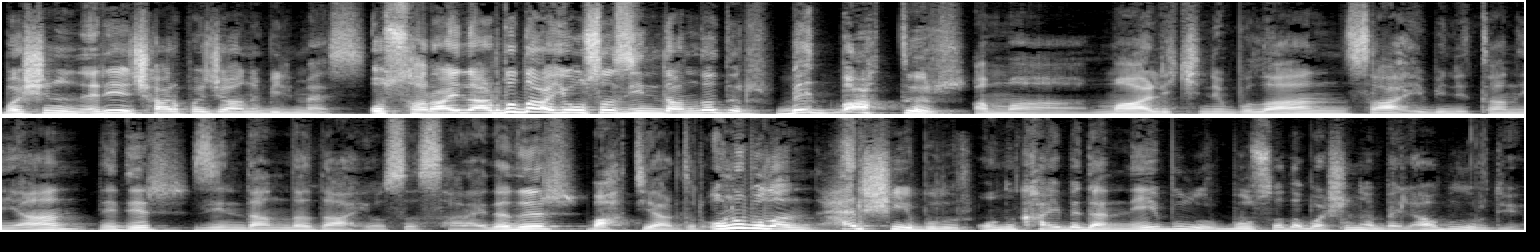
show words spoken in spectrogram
Başını nereye çarpacağını bilmez. O saraylarda dahi olsa zindandadır. Bedbahttır. Ama malikini bulan, sahibini tanıyan nedir? Zindanda dahi olsa saraydadır. Bahtiyardır. Onu bulan her şeyi bulur. Onu kaybeden neyi bulur? Bulsa da başına bela bulur diyor.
